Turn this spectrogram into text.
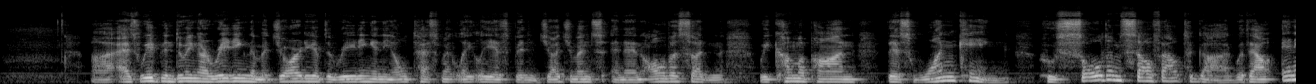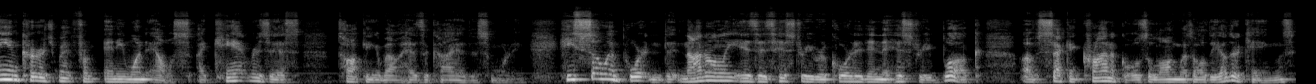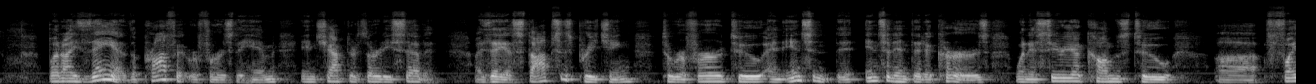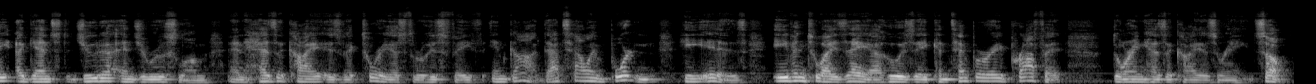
Uh, as we've been doing our reading, the majority of the reading in the Old Testament lately has been judgments. And then all of a sudden, we come upon this one king who sold himself out to God without any encouragement from anyone else. I can't resist talking about Hezekiah this morning. He's so important that not only is his history recorded in the history book of Second Chronicles along with all the other kings, but Isaiah, the prophet, refers to him in chapter 37. Isaiah stops his preaching to refer to an incident, that occurs when Assyria comes to uh, fight against Judah and Jerusalem, and Hezekiah is victorious through his faith in God. That's how important he is, even to Isaiah, who is a contemporary prophet during Hezekiah's reign. So,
